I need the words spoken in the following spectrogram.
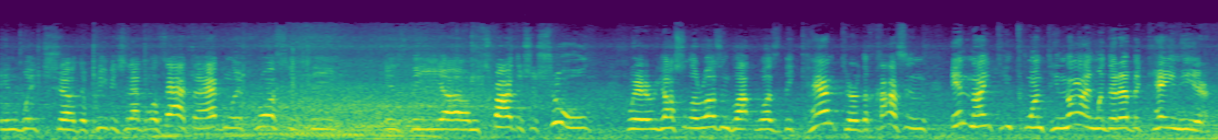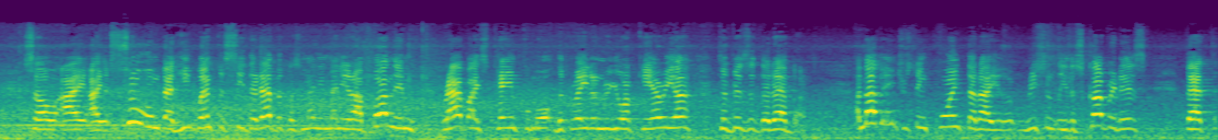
in which uh, the previous Rebbe was at, diagonally across is the is the um, Spardische shul, where Yossele Rosenblatt was the cantor, the chazan, in 1929 when the Rebbe came here. So I, I assume that he went to see the Rebbe because many, many Rabbanim, rabbis came from all the greater New York area to visit the Rebbe. Another interesting point that I recently discovered is that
